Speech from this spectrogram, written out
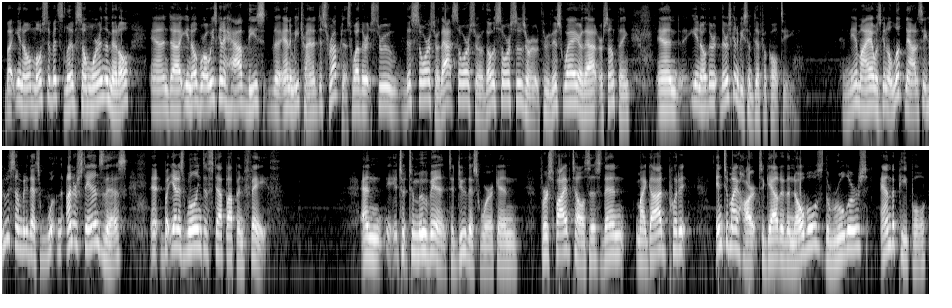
But you know, most of it's lived somewhere in the middle. And, uh, you know, we're always going to have these, the enemy trying to disrupt us, whether it's through this source or that source or those sources or through this way or that or something. And, you know, there, there's going to be some difficulty. And Nehemiah was going to look now to see who's somebody that understands this, eh, but yet is willing to step up in faith and eh, eh, to, to move in, to do this work. And verse 5 tells us, Then my God put it into my heart to gather the nobles, the rulers, and the people,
